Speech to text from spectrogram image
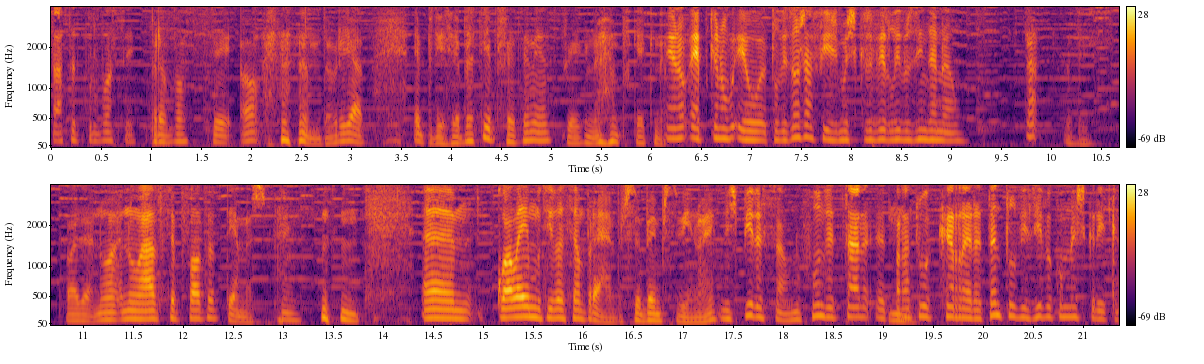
Trata-te por você. Para você. Oh, muito obrigado. Eu podia ser para ti, perfeitamente. Porquê que não? Porquê que não? não é porque eu, não, eu, a televisão já fiz, mas escrever livros ainda não. Ah, mas isso. Olha, não, não há de ser por falta de temas. Sim. um, qual é a motivação para ambos? Se eu bem percebi, não é? Inspiração. No fundo, é estar eh, para hum. a tua carreira, tanto televisiva como na escrita.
